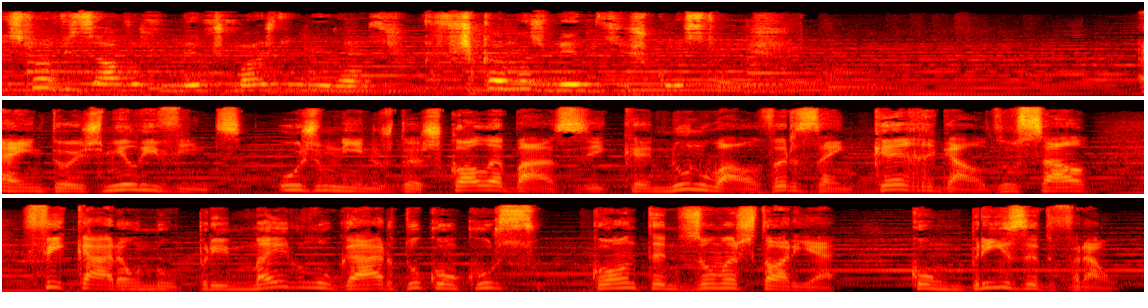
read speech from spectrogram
e suavizava os momentos mais dolorosos, refrescando as mentes e os corações. Em 2020, os meninos da Escola Básica Nuno Álvares, em Carregal do Sal, ficaram no primeiro lugar do concurso Conta-nos uma História, com brisa de verão.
